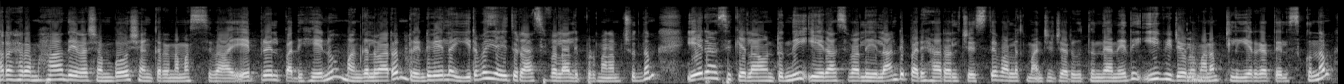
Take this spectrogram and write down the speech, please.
హరహర మహాదేవ శంభో శంకర నమశివ ఏప్రిల్ పదిహేను మంగళవారం రెండు వేల ఇరవై ఐదు రాశి ఫలాలు ఇప్పుడు మనం చూద్దాం. ఏ రాశికి ఎలా ఉంటుంది? ఏ రాశి వాళ్ళు ఎలాంటి పరిహారాలు చేస్తే వాళ్ళకి మంచి జరుగుతుంది అనేది ఈ వీడియోలో మనం క్లియర్గా తెలుసుకుందాం.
